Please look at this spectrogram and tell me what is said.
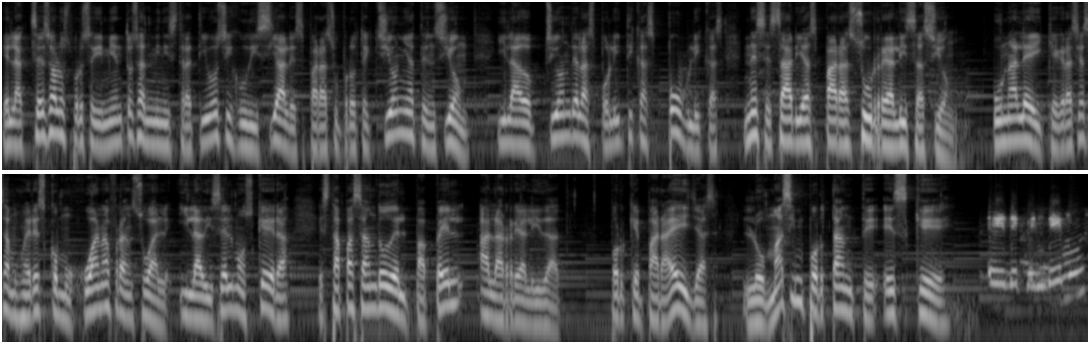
el acceso a los procedimientos administrativos y judiciales para su protección y atención y la adopción de las políticas públicas necesarias para su realización. Una ley que gracias a mujeres como Juana François y la Dicel Mosquera está pasando del papel a la realidad, porque para ellas lo más importante es que... Eh, defendemos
